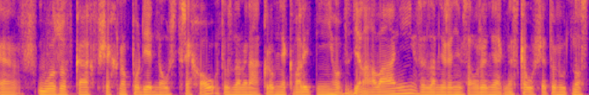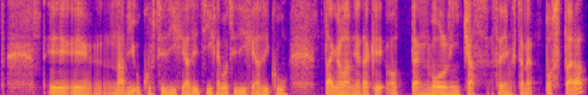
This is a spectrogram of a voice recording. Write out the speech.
eh, v úvozovkách všechno pod jednou střechou, to znamená kromě kvalitního vzdělávání, se zaměřením samozřejmě, jak dneska už je to nutnost i, i na výuku v cizích jazycích nebo cizích jazyků, tak hlavně taky o ten volný čas se jim chceme postarat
